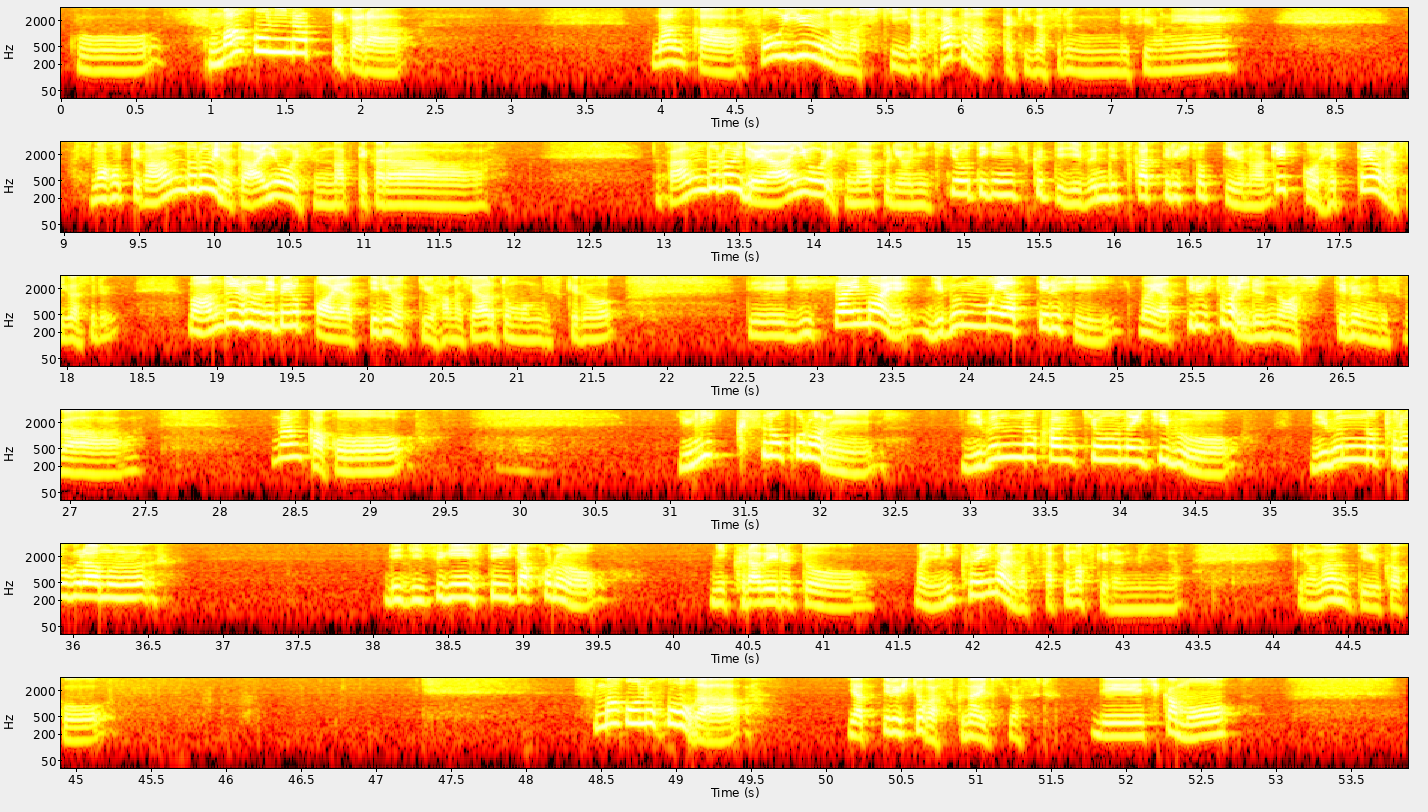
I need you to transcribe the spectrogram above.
こうスマホになってからなんかそういうのの敷居が高くなった気がするんですよね。スマホっていうか Android と iOS になってからなんか Android や iOS のアプリを日常的に作って自分で使ってる人っていうのは結構減ったような気がする。まあ Android デベロッパーやってるよっていう話あると思うんですけど、で、実際まあ自分もやってるし、まあやってる人はいるのは知ってるんですが、なんかこう、Unix の頃に自分の環境の一部を自分のプログラムで実現していた頃に比べると、まあ、ユニックスは今でも使ってますけどみんな。けどなんていうかこうスマホの方がやってる人が少ない気がする。でしかも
